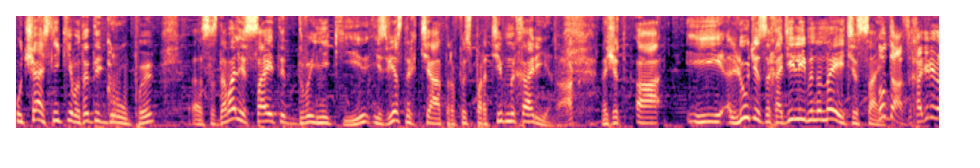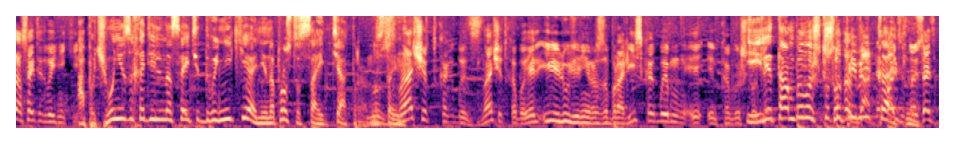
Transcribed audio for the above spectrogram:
участники вот этой группы а, создавали сайты-двойники известных театров и спортивных арен. Значит, а, и люди заходили именно на эти сайты. Ну да, заходили на сайты двойники. А почему не заходили на сайте двойники, а не на просто сайт театра? Ну, настоящий? значит, как бы, значит, как бы, или люди не разобрались, как бы, э, э, как бы, что Или там было что-то да, привлекательное. знаете,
